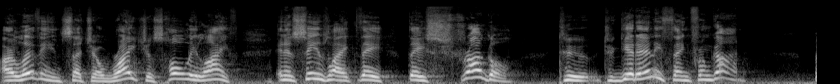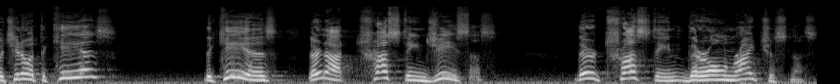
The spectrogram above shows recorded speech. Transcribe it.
are living such a righteous, holy life. And it seems like they, they struggle to, to get anything from God. But you know what the key is? The key is they're not trusting Jesus, they're trusting their own righteousness.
